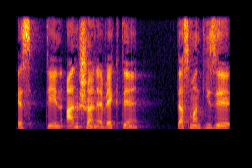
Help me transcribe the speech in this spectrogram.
es den Anschein erweckte, dass man diese,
